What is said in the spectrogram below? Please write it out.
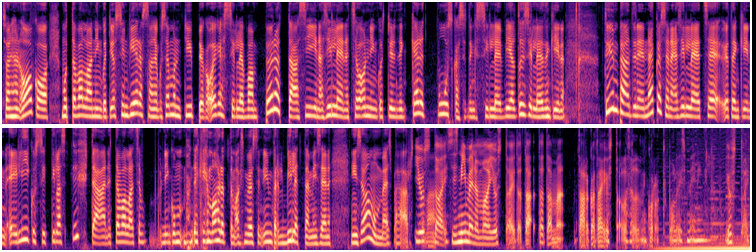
Se on ihan ok, mutta tavallaan niin kuin, että jos siinä vieressä on joku semmoinen tyyppi, joka oikeasti silleen vaan pönöttää siinä silleen, että se on niin kuin, kädet puuskas jotenkin silleen vielä tosi silleen jotenkin tympääntyneen näköisenä ja silleen, että se jotenkin ei liiku siitä tilassa yhtään. Että tavallaan, että se niin kuin, tekee mahdottomaksi myös sen ympärillä bilettämisen, niin se on mun mielestä vähän ärsyttävää. Just toi. Siis nimenomaan just toi. Tota, tota mä tarkoitan just tuollaisella niin rockipoliisimeiningillä. Just toi.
